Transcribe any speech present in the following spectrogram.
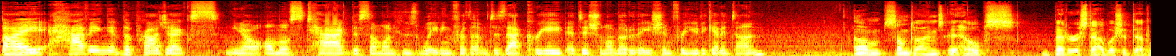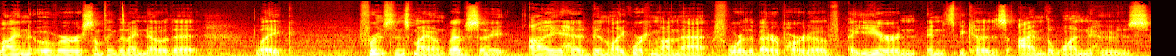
By having the projects, you know, almost tagged to someone who's waiting for them, does that create additional motivation for you to get it done? Um, sometimes it helps better establish a deadline over something that I know that, like, for instance, my own website, I had been like working on that for the better part of a year, and, and it's because I'm the one who's,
